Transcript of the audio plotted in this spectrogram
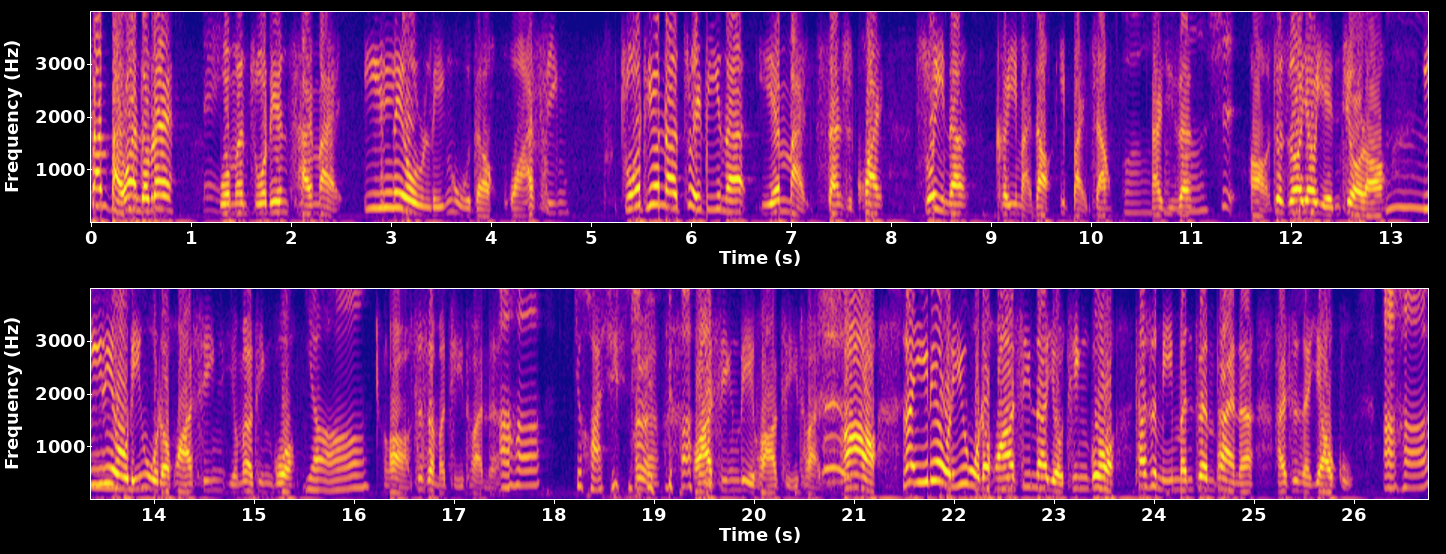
三百万，对不对？对我们昨天才买一六零五的华兴，昨天呢最低呢也买三十块，所以呢可以买到一百张。哇来吉珍嗯是哦，这时候要研究了哦。嗯一六零五的华兴有没有听过？有哦，是什么集团的？啊哈，就华兴集嗯团华兴丽华集团哦，那一六零五的华兴呢？有听过？它是名门正派呢，还是呢妖股？啊哈，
